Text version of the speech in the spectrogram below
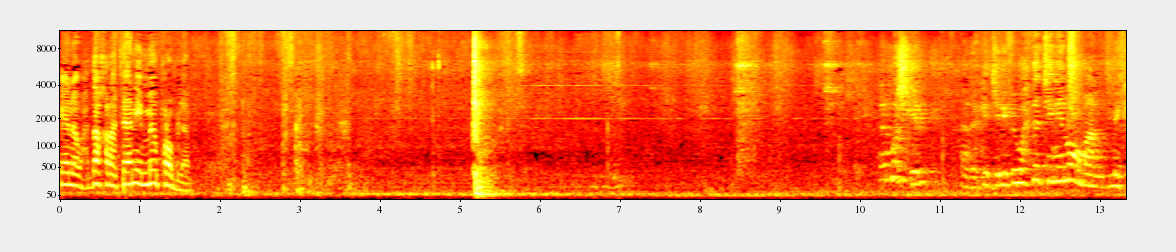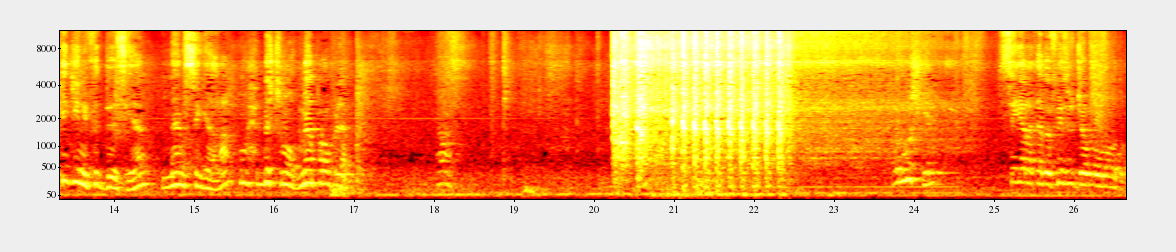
كاينة واحدة أخرى ثاني mais problème المشكل هذا كي تجيني في وحدة تجيني normal mais كي تجيني في ال deuxième même سيارة وما تنوض mais problème والمشكل السيارات هذو في زوج جاوني موضوع.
